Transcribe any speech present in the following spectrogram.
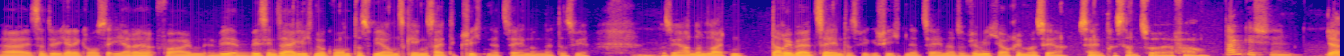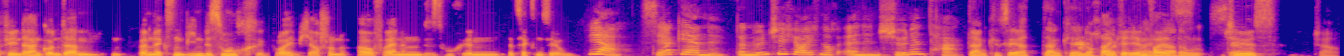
Äh, ist natürlich eine große Ehre. Vor allem, wir, wir sind ja eigentlich nur gewohnt, dass wir uns gegenseitig Geschichten erzählen und nicht, dass wir, dass wir anderen Leuten darüber erzählen, dass wir Geschichten erzählen. Also für mich auch immer sehr, sehr interessant zur Erfahrung. Dankeschön. Ja, vielen Dank. Und ähm, beim nächsten Wien-Besuch freue ich mich auch schon auf einen Besuch im Bezirksmuseum. Ja, sehr gerne. Dann wünsche ich euch noch einen schönen Tag. Danke sehr. Danke nochmal für die ebenfalls. Einladung. Tschüss. Ciao.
